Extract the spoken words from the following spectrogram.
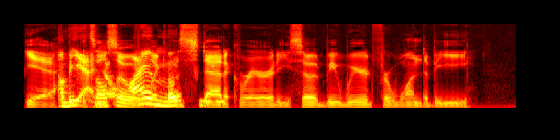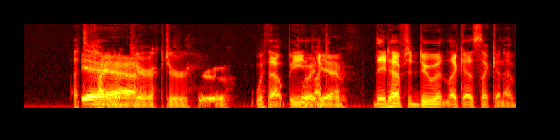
Yeah, Um, but yeah, it's no, also I am like a mostly- static rarity, so it'd be weird for one to be a Yeah. title character True. without being Would, like. yeah. They'd have to do it like as like an, a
